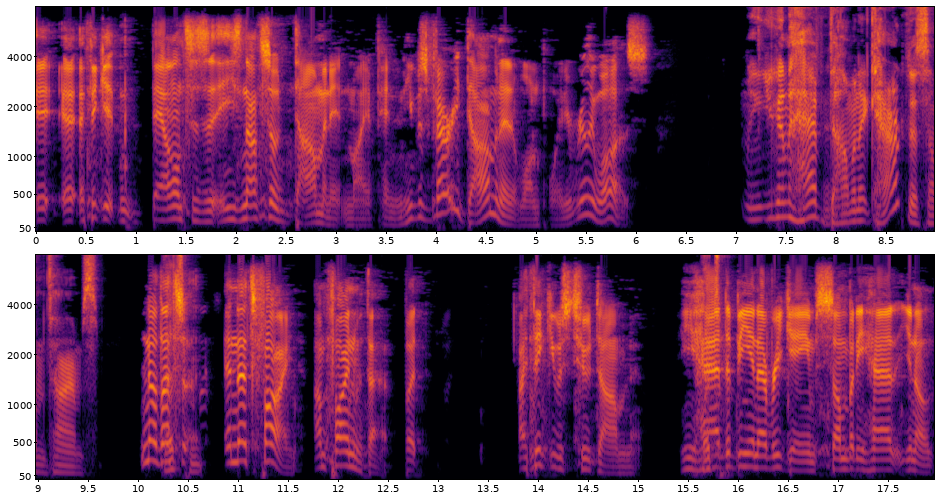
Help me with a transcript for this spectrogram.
It, I think it balances. it. He's not so dominant, in my opinion. He was very dominant at one point. He really was. I mean, you're going to have dominant characters sometimes. No, that's, That's- and that's fine. I'm fine with that. But I think he was too dominant. He had That's- to be in every game. Somebody had, you know,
